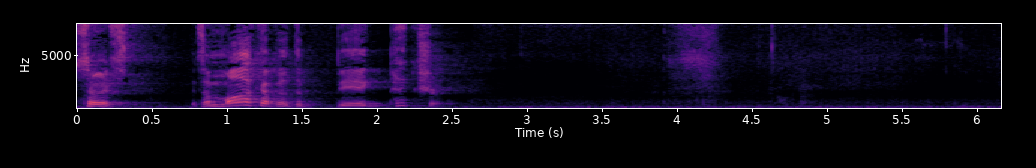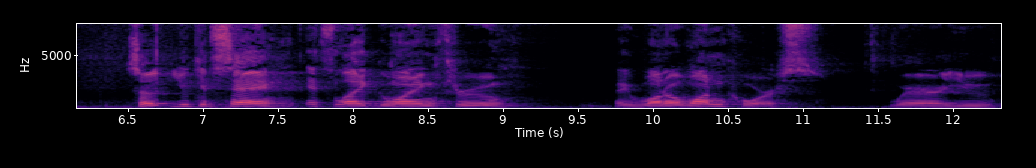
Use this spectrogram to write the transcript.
So it's, it's a mock up of the big picture. So you could say it's like going through a 101 course where you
